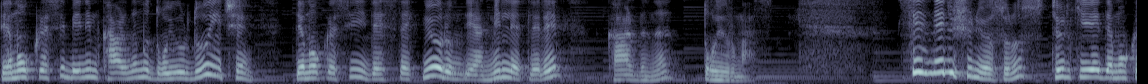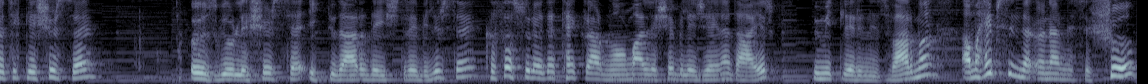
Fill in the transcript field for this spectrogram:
Demokrasi benim karnımı doyurduğu için demokrasiyi destekliyorum diyen milletlerin karnını doyurmaz. Siz ne düşünüyorsunuz? Türkiye demokratikleşirse, özgürleşirse, iktidarı değiştirebilirse kısa sürede tekrar normalleşebileceğine dair ümitleriniz var mı? Ama hepsinden önemlisi şu,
